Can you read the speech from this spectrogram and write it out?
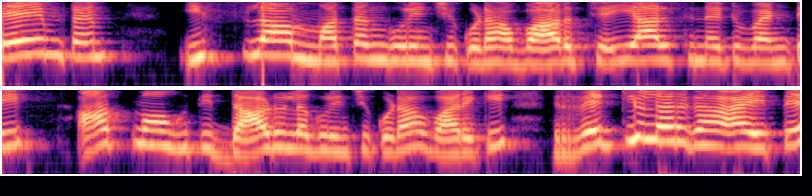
సేమ్ టైం ఇస్లాం మతం గురించి కూడా వారు చేయాల్సినటువంటి ఆత్మాహుతి దాడుల గురించి కూడా వారికి రెగ్యులర్గా అయితే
